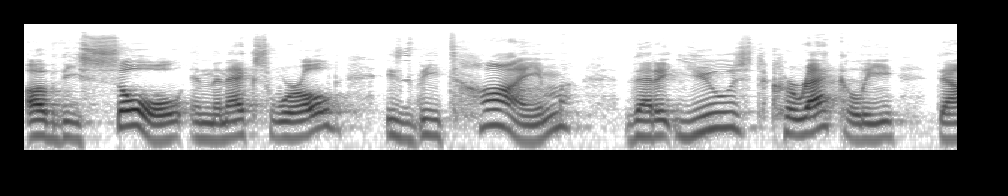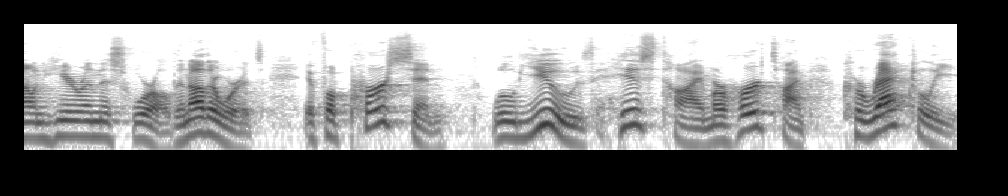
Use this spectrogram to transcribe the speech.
of the soul in the next world is the time that it used correctly down here in this world. In other words, if a person will use his time or her time correctly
